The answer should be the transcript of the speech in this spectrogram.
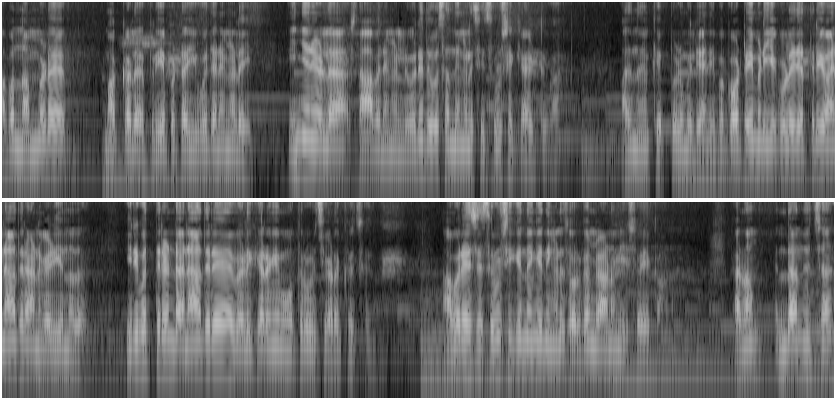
അപ്പം നമ്മുടെ മക്കൾ പ്രിയപ്പെട്ട യുവജനങ്ങളെ ഇങ്ങനെയുള്ള സ്ഥാപനങ്ങളിൽ ഒരു ദിവസം നിങ്ങൾ ശുശ്രൂഷയ്ക്കായിട്ട് വാ. അത് നിങ്ങൾക്ക് എപ്പോഴും വലിയ ഇപ്പോൾ കോട്ടയം മെഡിക്കൽ കോളേജ് എത്രയോ അനാഥരാണ് കഴിയുന്നത്. ഇരുപത്തിരണ്ട് അനാഥരെ വെളിക്കിറങ്ങി മൂത്രമൊഴിച്ച് കിടക്കുക അവരെ ശുശ്രൂഷിക്കുന്നെങ്കിൽ നിങ്ങൾ സ്വർഗം കാണും ഈശോയെ കാണും. കാരണം എന്താണെന്ന് വെച്ചാൽ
